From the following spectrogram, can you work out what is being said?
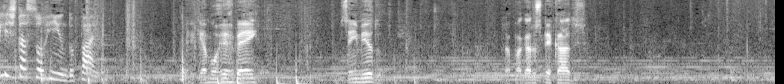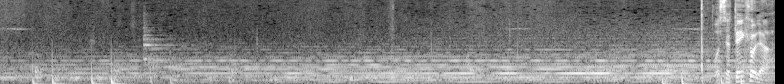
Ele está sorrindo, pai? Ele quer morrer bem. Sem medo. Para pagar os pecados. Você tem que olhar.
